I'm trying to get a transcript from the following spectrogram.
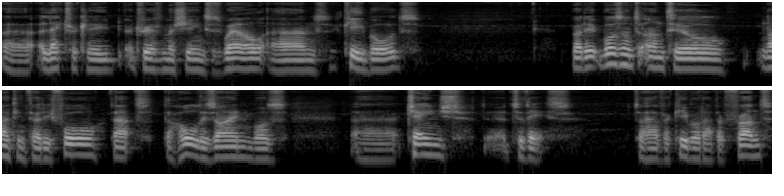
uh, uh, electrically driven machines as well and keyboards. But it wasn't until 1934 that the whole design was uh, changed to this, to have a keyboard at the front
